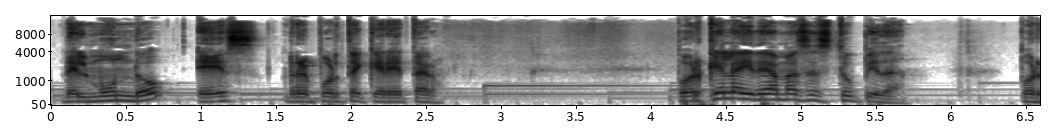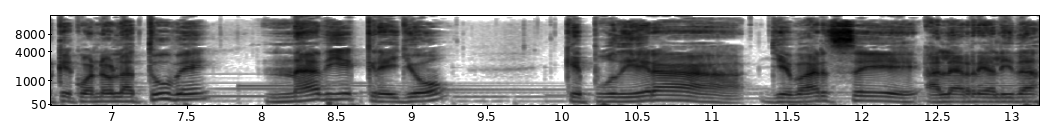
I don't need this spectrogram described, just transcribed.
del mundo es Reporte Querétaro. ¿Por qué la idea más estúpida? Porque cuando la tuve, nadie creyó que pudiera llevarse a la realidad.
